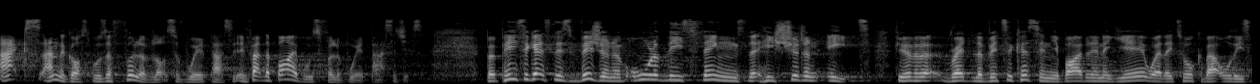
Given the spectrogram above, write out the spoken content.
Acts and the Gospels are full of lots of weird passages. In fact, the Bible's full of weird passages. But Peter gets this vision of all of these things that he shouldn't eat. If you ever read Leviticus in your Bible in a year where they talk about all these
